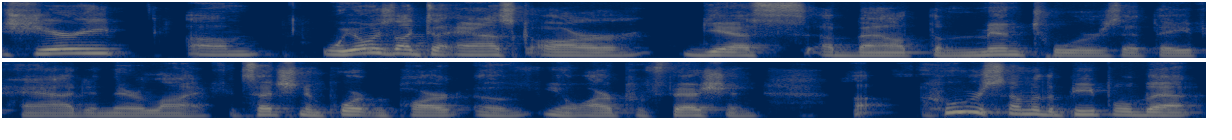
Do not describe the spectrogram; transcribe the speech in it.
Sherry, um, we always like to ask our guests about the mentors that they've had in their life. It's such an important part of you know our profession. Uh, who are some of the people that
